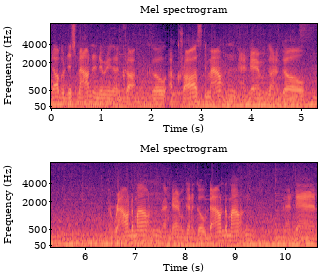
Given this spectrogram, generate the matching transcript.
Top of this mountain, and then we're gonna go across the mountain, and then we're gonna go around the mountain, and then we're gonna go down the mountain, and then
